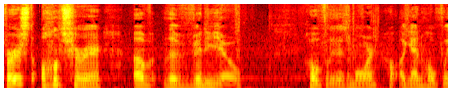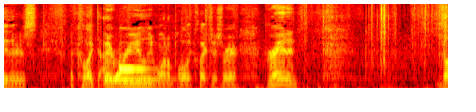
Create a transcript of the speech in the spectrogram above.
First ultra of the video. Hopefully, there's more. Ho again, hopefully there's a collect. I really want to pull a collector's rare. Granted, the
